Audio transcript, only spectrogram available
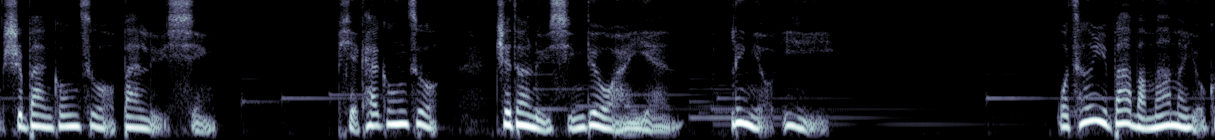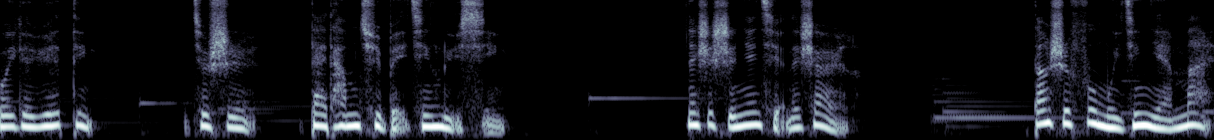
是半工作、半旅行。撇开工作，这段旅行对我而言另有意义。我曾与爸爸妈妈有过一个约定，就是带他们去北京旅行。那是十年前的事儿了。当时父母已经年迈，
